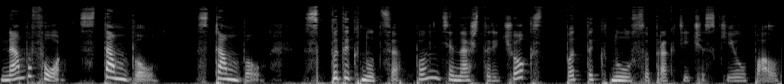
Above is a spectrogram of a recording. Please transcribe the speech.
Number four. Stumble. Stumble. Спотыкнуться. Помните, наш старичок спотыкнулся практически и упал.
